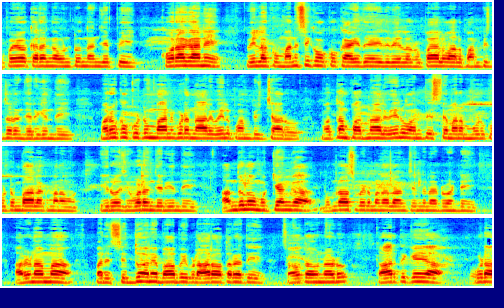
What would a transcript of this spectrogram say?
ఉపయోగకరంగా ఉంటుందని చెప్పి కోరగానే వీళ్ళకు మనిషికి ఒక్కొక్క ఐదు ఐదు వేల రూపాయలు వాళ్ళు పంపించడం జరిగింది. మరొక కుటుంబానికి కూడా నాలుగు వేలు పంపించారు. మొత్తం పద్నాలుగు వేలు పంపిస్తే మనం మూడు కుటుంబాలకు మనం ఈరోజు ఇవ్వడం జరిగింది. అందులో ముఖ్యంగా బుమ్రాసుపేట మండలానికి చెందినటువంటి అరుణమ్మ మరి సిద్ధు అనే బాబు ఇప్పుడు ఆరవ తరగతి చదువుతూ ఉన్నాడు. కార్తికేయ కూడా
